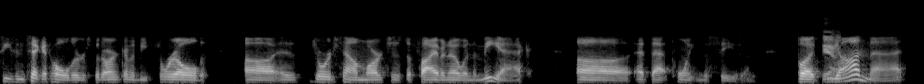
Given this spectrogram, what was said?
season ticket holders that aren't going to be thrilled uh, as Georgetown marches to five and zero oh in the MEAC uh, at that point in the season. But yeah. beyond that,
